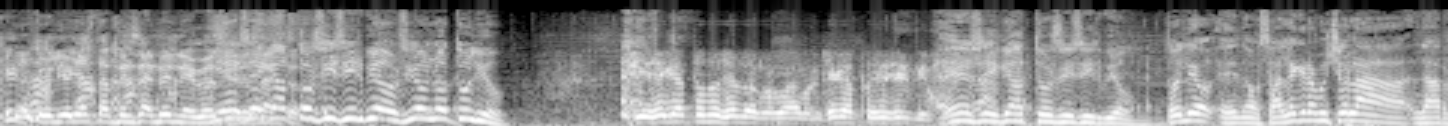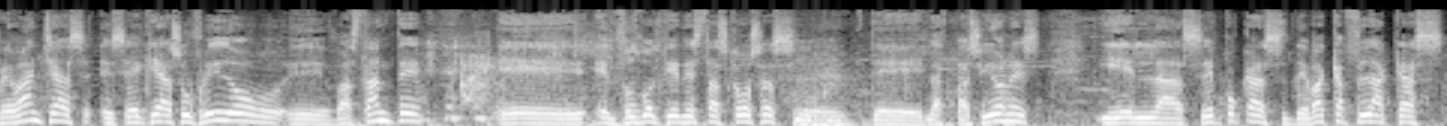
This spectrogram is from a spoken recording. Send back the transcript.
Tulio ya está pensando en Y negocios. ese exacto. gato sí sirvió, ¿sí o no, Tulio? Si ese gato no se lo robaron, ese gato sí sirvió. Ese gato sí sirvió. Tulio, eh, nos alegra mucho la, las revanchas. Eh, sé que ha sufrido eh, bastante. Eh, el fútbol tiene estas cosas eh, de las pasiones y en las épocas de vacas flacas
